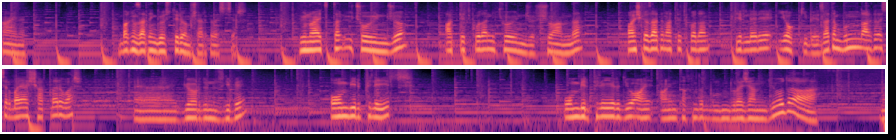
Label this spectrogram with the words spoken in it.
Aynen. Bakın zaten gösteriyormuş arkadaşlar. United'dan 3 oyuncu. Atletico'dan 2 oyuncu şu anda. Başka zaten Atletico'dan birileri yok gibi. Zaten bunun da arkadaşlar bayağı şartları var. Ee, gördüğünüz gibi. 11 player 11 player diyor aynı, aynı takımda bulunduracaksın diyor da ee,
